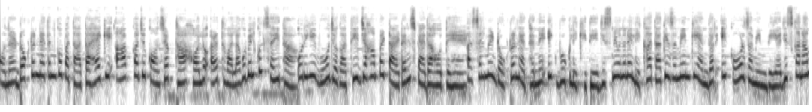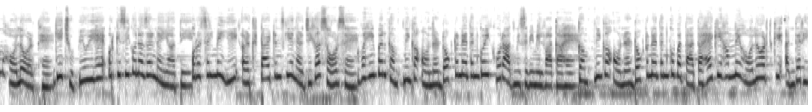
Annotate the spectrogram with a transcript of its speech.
ऑनर डॉक्टर नेथन को बताता है कि आपका जो कॉन्सेप्ट था हॉलो अर्थ वाला, वो बिल्कुल सही था। और ये वो जगह थी जहाँ पर टाइटन्स पैदा होते हैं। असल में डॉक्टर नेथन ने एक बुक लिखी थी, जिसमें उन्होंने लिखा था कि ज़मीन के अंदर एक और ज़मीन भी है, जिसका नाम हॉलो अर्थ है। ये छुपी हुई है और किसी को नज़र नहीं आती। और असल में ये अर्थ टाइटन्स की एनर्जी का सोर्स है। वहीं पर कंपनी का ऑनर डॉक्टर नेथन को एक और आदमी से भी मिलवाता है। कंपनी का ऑनर डॉक्टर नेथन को बताता है कि हमने हॉलो अर्थ के अंदर ही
